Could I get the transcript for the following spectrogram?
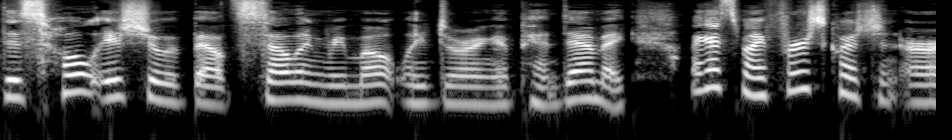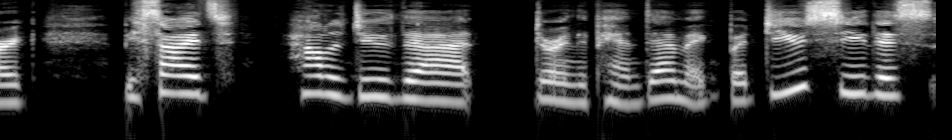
This whole issue about selling remotely during a pandemic. I guess my first question, Eric, besides how to do that during the pandemic, but do you see this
